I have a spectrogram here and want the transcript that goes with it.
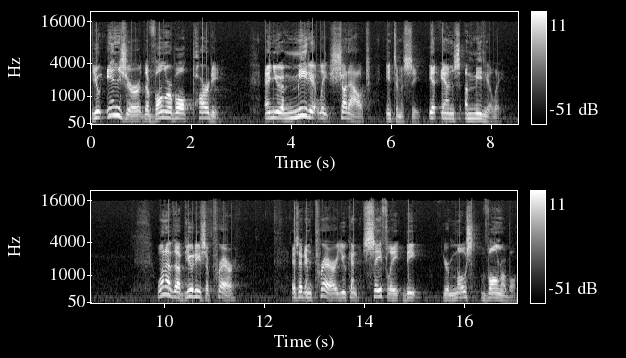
you injure the vulnerable party and you immediately shut out intimacy. It ends immediately. One of the beauties of prayer is that in prayer you can safely be your most vulnerable.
